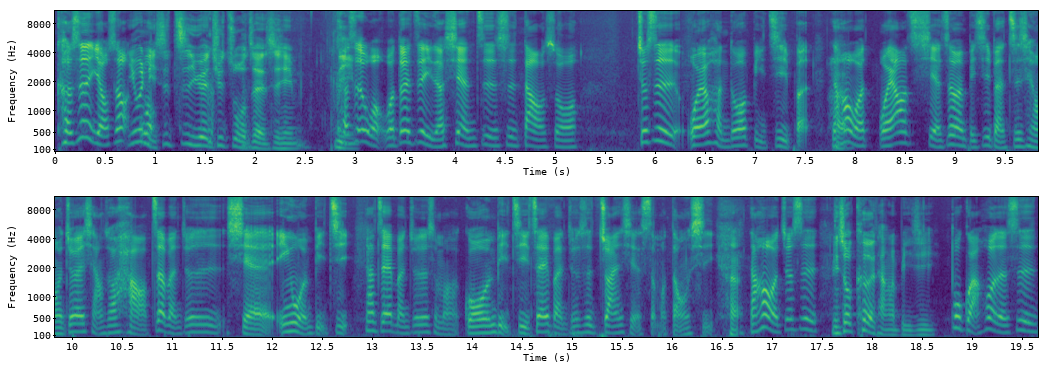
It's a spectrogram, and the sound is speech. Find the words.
可是有时候因为你是自愿去做这件事情，可是我我对自己的限制是到说。就是我有很多笔记本，然后我我要写这本笔记本之前，我就会想说，好，这本就是写英文笔记，那这一本就是什么国文笔记，这一本就是专写什么东西。然后我就是你说课堂的笔记，不管或者是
